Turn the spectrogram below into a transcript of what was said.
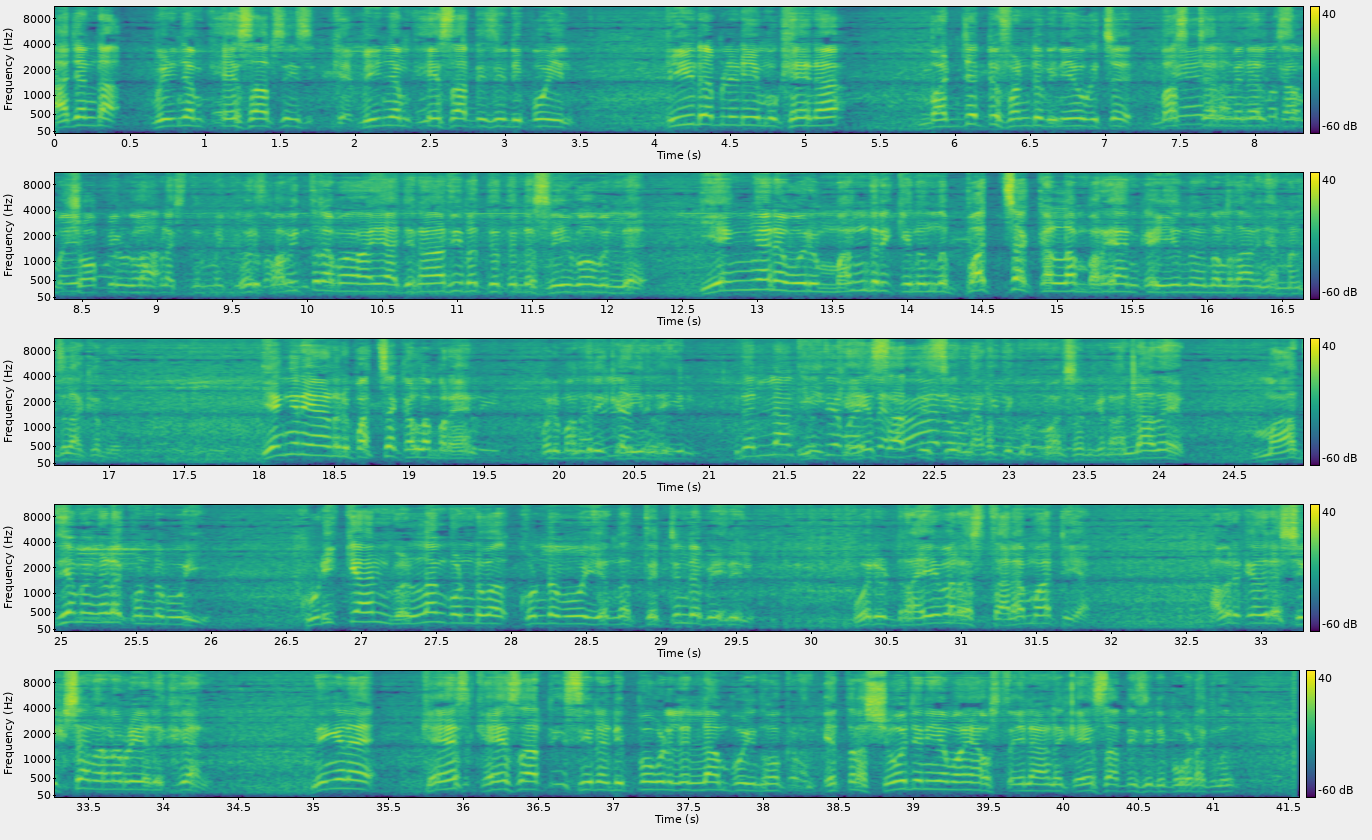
Agenda വിഴിഞ്ഞം K S R C വിഴിഞ്ഞം K S R T C ഡിപ്പോയിൽ P W D മുഖേന budget fund വിനിയോഗിച്ച് bus terminal cum shopping complex നിർമ്മിക്കുന്ന ഒരു പവിത്രമായ ജനാധിപത്യത്തിന്റെ ശ്രീകോവിലിൽ എങ്ങനെ ഒരു മന്ത്രിക്ക് നിന്ന് പച്ചക്കള്ളം പറയാൻ കഴിയുന്നു എന്നുള്ളതാണ് ഞാൻ മനസ്സിലാക്കുന്നത്. എങ്ങനെയാണ് ഒരു പച്ചക്കള്ളം പറയാൻ ഒരു മന്ത്രി കഴിയുന്നത്? ഇതെല്ലാം ഈ K S R T C നടത്തിക്കൊണ്ടുപോകാൻ ശ്രമിക്കണം. അല്ലാതെ മാധ്യമങ്ങളെ കൊണ്ടുപോയി കുടിക്കാൻ വെള്ളം കൊണ്ടുപോ കൊണ്ടുപോയി എന്ന തെറ്റിന്റെ പേരിൽ ഒരു ഡ്രൈവറെ സ്ഥലം മാറ്റിയ അവർക്കെതിരെ ശിക്ഷ നടപടി എടുക്കാൻ നിങ്ങളെ K S K S R T സിയുടെ ഡിപ്പോകളിലെല്ലാം പോയി നോക്കണം. എത്ര ശോചനീയമായ അവസ്ഥയിലാണ് K S R T C depot കിടക്കുന്നത്?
